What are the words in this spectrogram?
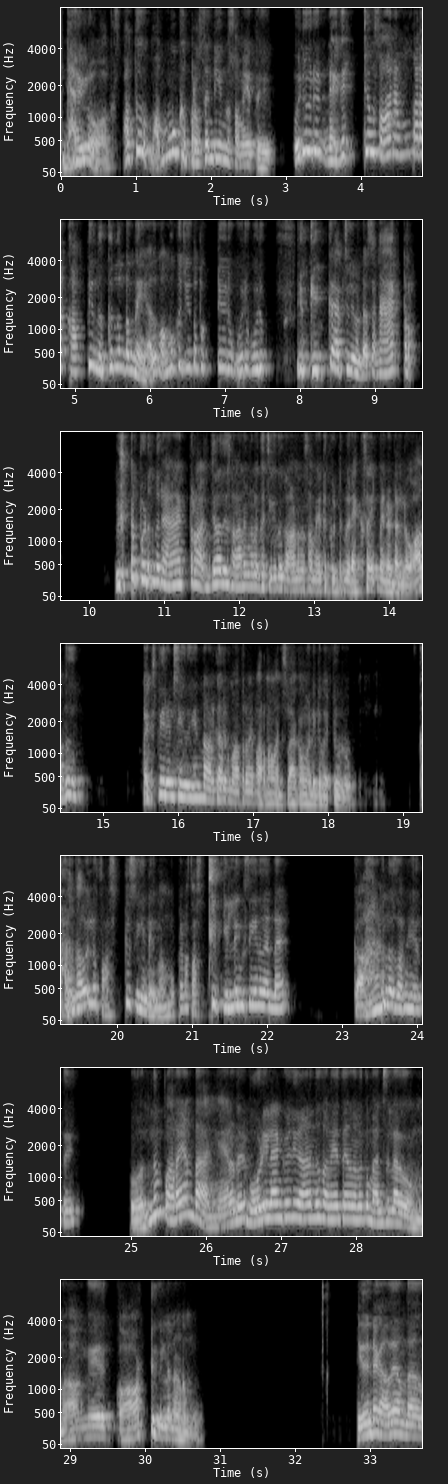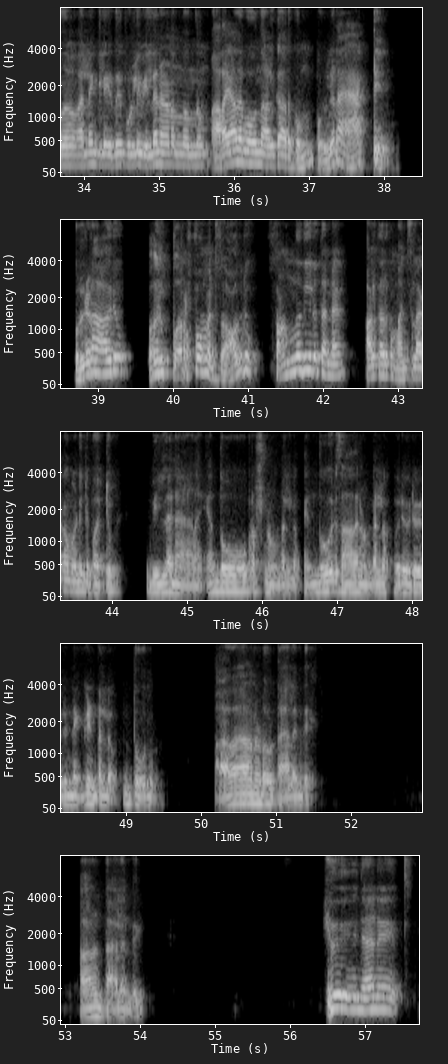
ഡയലോഗ്സ് അത് മമ്മൂക്ക പ്രസന്റ് ചെയ്യുന്ന സമയത്ത് ഒരു ഒരു നെഗറ്റീവ് സാധനം അങ്ങനെ കത്തി നിൽക്കുന്നുണ്ടെന്നേ അത് മമ്മൂക്ക ചെയ്തപ്പോൾ കിട്ടിയ ഒരു ഒരു ഒരു ഒരു കിക്ക് ആക്ച്വലി ഉണ്ട്. ആസ് ആക്ടർ ഇഷ്ടപ്പെടുന്ന ഒരു ആക്ടർ അജാതി സാധനങ്ങളൊക്കെ ചെയ്ത് കാണുന്ന സമയത്ത് കിട്ടുന്ന ഒരു എക്സൈറ്റ്മെന്റ് ഉണ്ടല്ലോ. അത് എക്സ്പീരിയൻസ് ചെയ്യുന്ന ആൾക്കാർക്ക് മാത്രമേ പറഞ്ഞാൽ മനസ്സിലാക്കാൻ വേണ്ടിയിട്ട് പറ്റുള്ളൂ. കടങ്കാവിലെ ഫസ്റ്റ് സീന് മമ്മൂക്കയുടെ ഫസ്റ്റ് കില്ലിംഗ് സീന് തന്നെ. കാണുന്ന സമയത്ത് ഒന്നും പറയണ്ട. അങ്ങേരുടെ ഒരു ബോഡി ലാംഗ്വേജ് കാണുന്ന സമയത്ത് നമുക്ക് മനസ്സിലാവും. അങ്ങേര് കാട്ടു വില്ലനാണെന്ന്. ഇതിന്റെ കഥ എന്താണെന്നോ അല്ലെങ്കിൽ ഇത് പുള്ളി വില്ലനാണെന്നൊന്നും അറിയാതെ പോകുന്ന ആൾക്കാർക്കും പുള്ളിയുടെ ആക്ടിങ് പുള്ളിയുടെ ആ ഒരു ഒരു പെർഫോമൻസ് ആ ഒരു സംഗതിയിൽ തന്നെ ആൾക്കാർക്ക് മനസ്സിലാക്കാൻ വേണ്ടിയിട്ട് പറ്റും. വില്ലനാണ്. എന്തോ പ്രശ്നമുണ്ടല്ലോ. എന്തോ ഒരു സാധനം ഉണ്ടല്ലോ. ഒരു ഒരു ഒരു നെഗ് ഉണ്ടല്ലോ എന്ന് തോന്നും. അതാണോ ടാലന്റ് അതാണ് ടാലന്റ് ഇത് ഞാൻ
